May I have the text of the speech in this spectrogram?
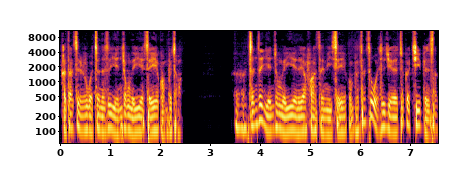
啊，但是如果真的是严重的业，谁也管不着。嗯，真正严重的业呢要发生，你谁也管不着。但是我是觉得这个基本上，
